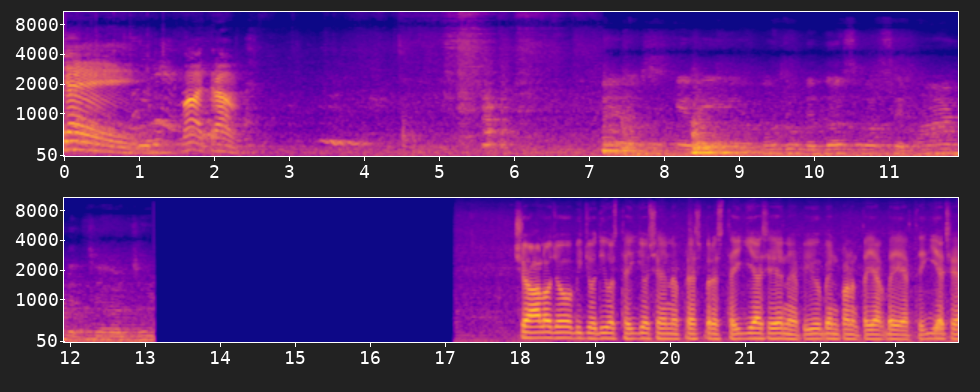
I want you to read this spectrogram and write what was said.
Jay માતરમ ચાલો જો બીજો દિવસ થઈ ગયો છે અને ફ્રેશ બ્રેશ થઈ ગયા છે અને પીયુબેન પણ તૈયાર બૈયાર થઈ ગયા છે.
